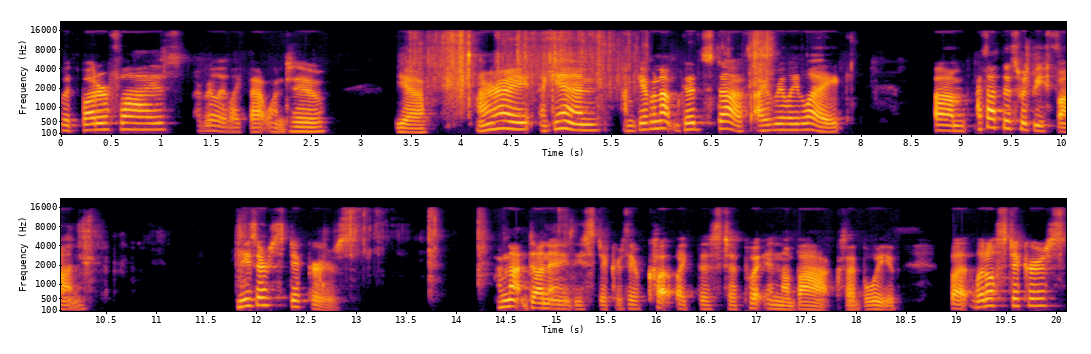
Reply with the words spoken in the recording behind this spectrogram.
with butterflies. I really like that one too. Yeah. All right. Again, I'm giving up good stuff I really like. Um, I thought this would be fun. These are stickers. I'm not done any of these stickers. They're cut like this to put in the box, I believe. But little stickers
